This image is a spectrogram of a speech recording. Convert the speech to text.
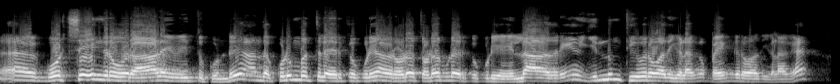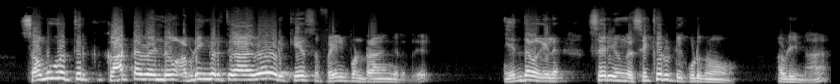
கோட்ஸேங்கிற கோட்சேங்கிற ஒரு ஆளை வைத்துக்கொண்டு அந்த குடும்பத்தில் இருக்கக்கூடிய அவரோட தொடர்புல இருக்கக்கூடிய எல்லாரையும் இன்னும் தீவிரவாதிகளாக பயங்கரவாதிகளாக சமூகத்திற்கு காட்ட வேண்டும் அப்படிங்கிறதுக்காகவே ஒரு கேஸை ஃபைல் பண்றாங்கிறது. எந்த வகையில? சரி இவங்க செக்யூரிட்டி கொடுக்கணும் அப்படின்னா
